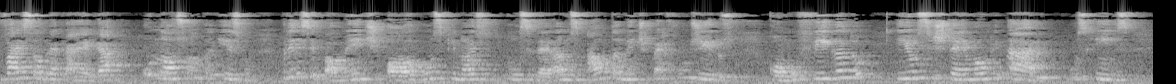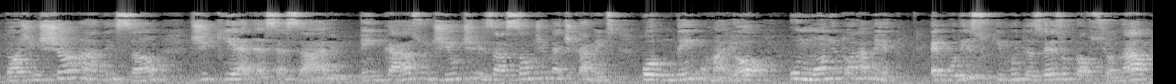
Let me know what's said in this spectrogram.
vai sobrecarregar o nosso organismo, principalmente órgãos que nós consideramos altamente perfundidos, como o fígado e o sistema urinário, os rins. Então a gente chama a atenção de que é necessário, em caso de utilização de medicamentos por um tempo maior, o monitoramento. É por isso que muitas vezes o profissional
